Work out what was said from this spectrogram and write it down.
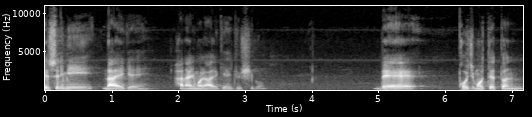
예수님이 나에게 하나님을 알게 해주시고 내 보지 못했던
